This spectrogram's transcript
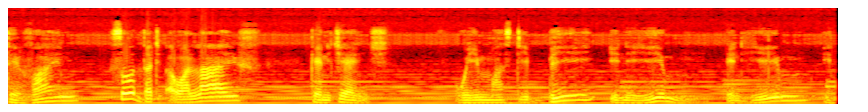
the vine, so that our life can change. We must be in Him and Him in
